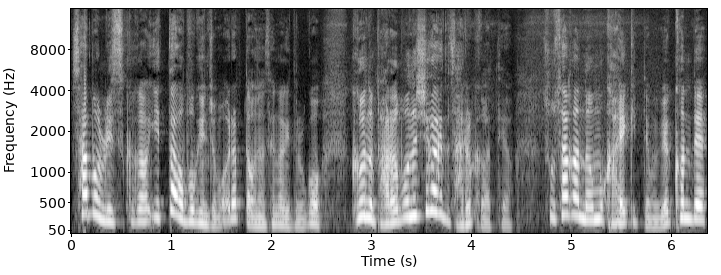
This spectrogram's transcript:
사법 리스크가 있다고 보기엔 좀 어렵다고 저는 생각이 들고 그거는 바라보는 시각이 도 다를 것 같아요. 수사가 너무 가했기 때문에 왜컨대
